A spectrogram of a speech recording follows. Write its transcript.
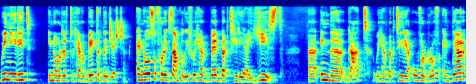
We need it in order to have a better digestion. And also, for example, if we have bad bacteria, yeast uh, in the gut, we have bacteria overgrowth and they are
